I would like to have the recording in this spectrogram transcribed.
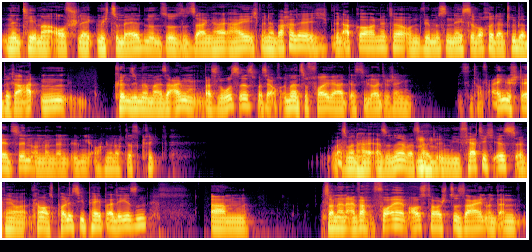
ein Thema aufschlägt, mich zu melden und so sozusagen, hi, ich bin Herr Bacherle, ich bin Abgeordneter und wir müssen nächste Woche darüber beraten. Können Sie mir mal sagen, was los ist? Was ja auch immer zur Folge hat, dass die Leute wahrscheinlich ein bisschen darauf eingestellt sind und man dann irgendwie auch nur noch das kriegt, was man halt, also ne, was halt mhm. halt irgendwie fertig ist, kann man, kann man aus Policy Paper lesen ähm, sondern einfach vorher im Austausch zu sein und dann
